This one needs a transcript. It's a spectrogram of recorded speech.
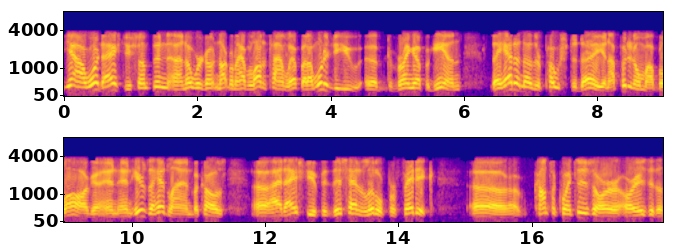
Yeah, I wanted to ask you something. I know we're not going to have a lot of time left, but I wanted to you uh, to bring up again. They had another post today, and I put it on my blog. And and here's the headline because uh, I'd asked you if this had a little prophetic uh, consequences or or is it a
